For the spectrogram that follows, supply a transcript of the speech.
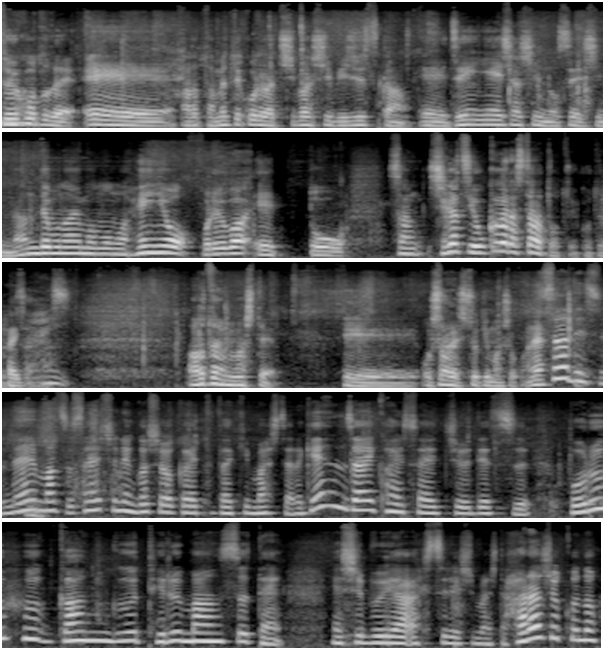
ということで、えー改めてこれは千葉市美術館、えー前衛写真の精神何でもないものの変容これは、えっと3 4月4日からスタートということでございます。改めまして、えーおさらいしておきましょうかね。そうですね、まず最初にご紹介いただきましたら現在開催中です。ボルフガング・ティルマンス展え渋谷失礼しました。原宿の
